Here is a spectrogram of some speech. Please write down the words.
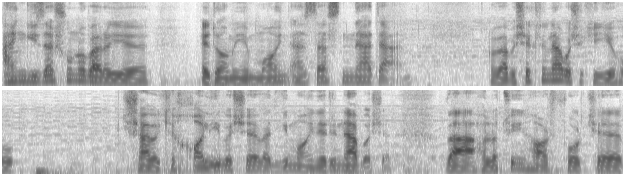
انگیزشون رو برای ادامه ماین از دست ندن و به شکلی نباشه که یهو شبکه خالی بشه و دیگه ماینری نباشه. و حالا توی این هارد فورک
